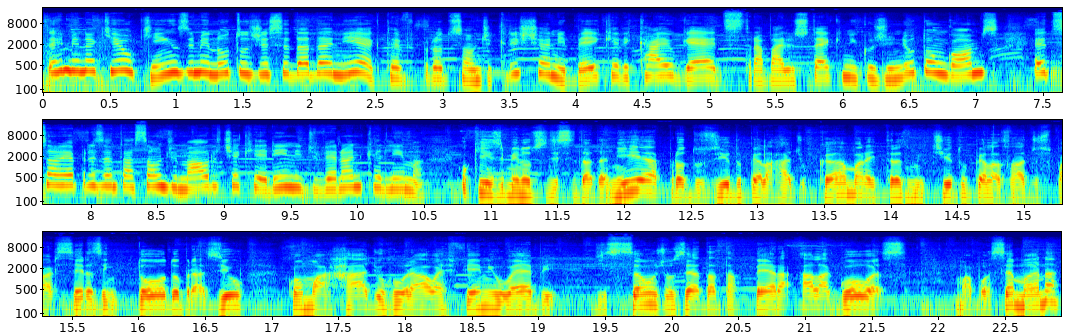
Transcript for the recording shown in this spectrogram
Termina aqui o 15 Minutos de Cidadania, que teve produção de Cristiane Baker e Caio Guedes, trabalhos técnicos de Newton Gomes, edição e apresentação de Mauro Tchequerini e de Verônica Lima. O 15 Minutos de Cidadania é produzido pela Rádio Câmara e transmitido pelas rádios parceiras em todo o Brasil, como a Rádio Rural FM Web de São José da Tapera, Alagoas. Uma boa semana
